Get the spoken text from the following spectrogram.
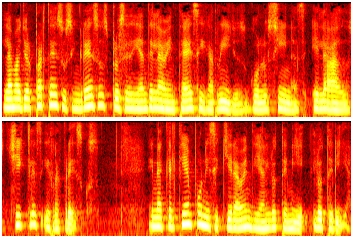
La mayor parte de sus ingresos procedían de la venta de cigarrillos, golosinas, helados, chicles y refrescos. En aquel tiempo ni siquiera vendían lotería.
